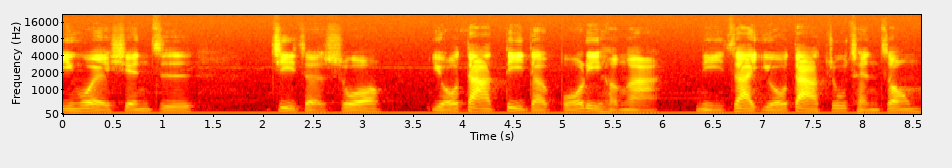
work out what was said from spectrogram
因为先知记者说：“犹大地的伯利恒啊，你在犹大诸城中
